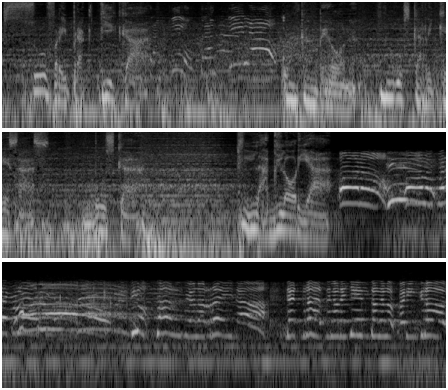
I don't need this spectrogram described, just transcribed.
sufre y practica. Tranquilo, tranquilo. Un campeón no busca riquezas, busca la gloria. ¡Oro! ¡Oro para Colombia! Detrás de la leyenda de los Beningrad,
